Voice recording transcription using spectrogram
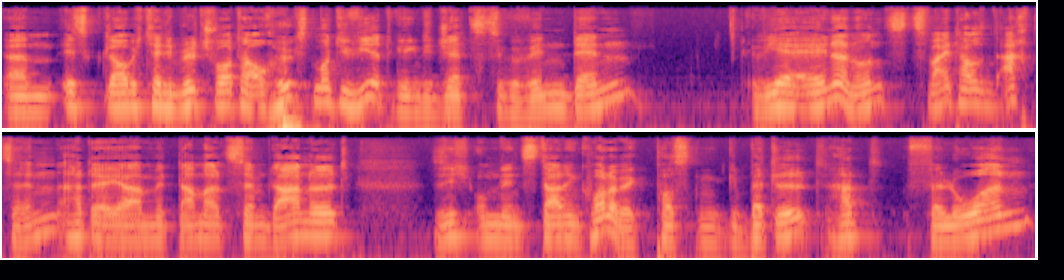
ähm, ist, glaube ich, Teddy Bridgewater auch höchst motiviert, gegen die Jets zu gewinnen, denn wir erinnern uns, 2018 hat er ja mit damals Sam Darnold sich um den Starting Quarterback Posten gebettelt, hat verloren,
